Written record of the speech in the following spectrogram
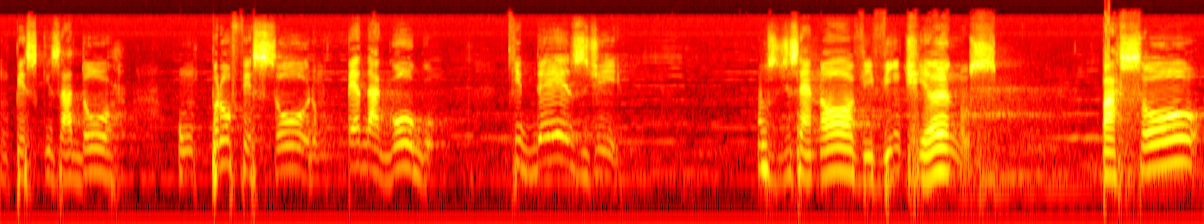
um pesquisador, um professor, um pedagogo, que desde os 19, 20 anos passou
